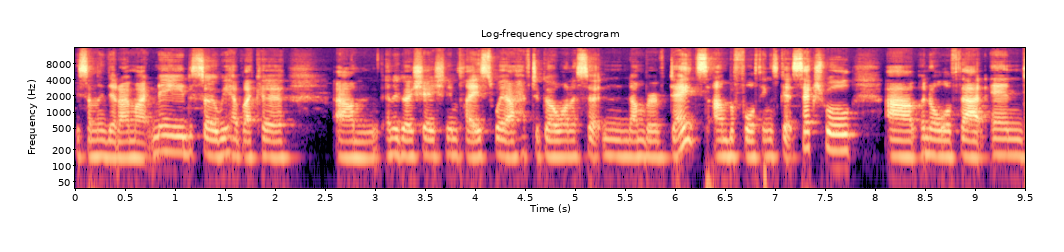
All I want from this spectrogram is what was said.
is something that i might need so we have like a um, a negotiation in place where I have to go on a certain number of dates um, before things get sexual uh, and all of that. And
